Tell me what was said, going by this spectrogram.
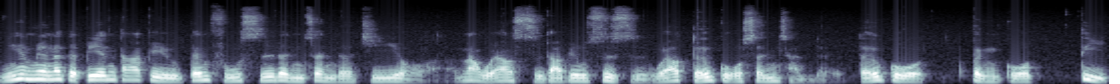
你有没有那个 B N W 跟福斯认证的机油啊？那我要十 W 四十，我要德国生产的，德国本国地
